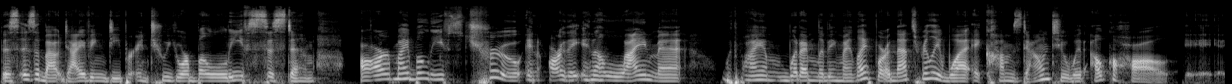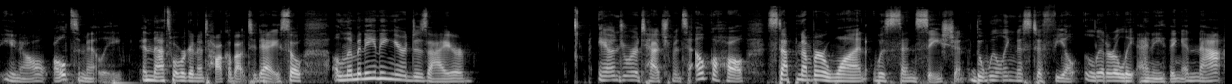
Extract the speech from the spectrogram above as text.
This is about diving deeper into your belief system. Are my beliefs true and are they in alignment with why I'm what I'm living my life for. And that's really what it comes down to with alcohol, eh, you know, ultimately. And that's what we're going to talk about today. So, eliminating your desire and your attachment to alcohol. Step number one was sensation, the willingness to feel literally anything. And that,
